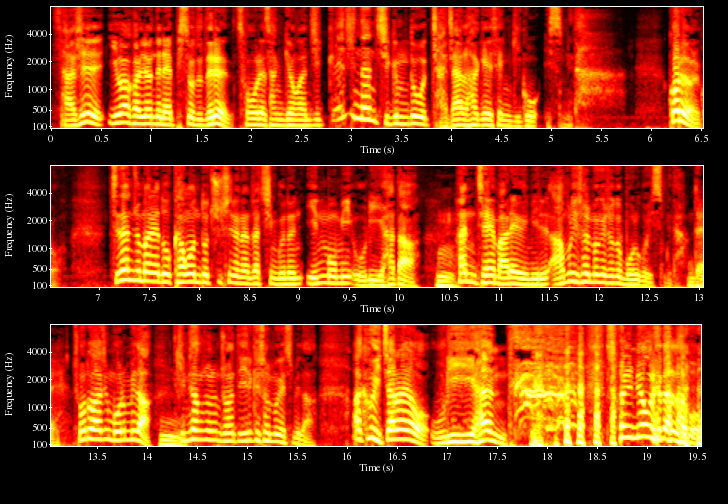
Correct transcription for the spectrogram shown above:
사실 이와 관련된 에피소드들은 서울에 상경한 지 꽤 지난 지금도 자잘하게 생기고 있습니다. 괄호 열고 지난 주말에도 강원도 출신의 남자친구는 잇몸이 우리하다 음. 한제 말의 의미를 아무리 설명해줘도 모르고 있습니다. 네. 저도 아직 모릅니다. 음. 김상조는 저한테 이렇게 설명했습니다. 아 그거 있잖아요. 우리한 설명을 해달라고.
